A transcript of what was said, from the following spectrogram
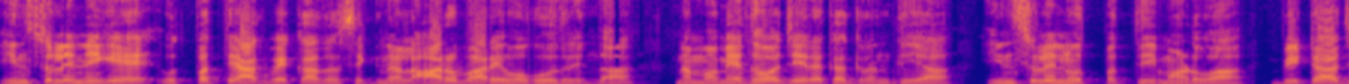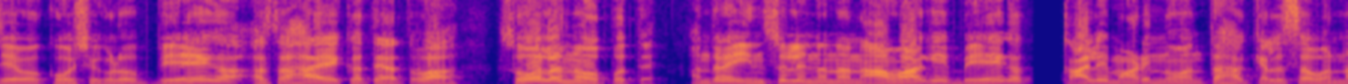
ಇನ್ಸುಲಿನಿಗೆ ಉತ್ಪತ್ತಿ ಆಗಬೇಕಾದ ಸಿಗ್ನಲ್ ಆರು ಬಾರಿ ಹೋಗುವುದರಿಂದ ನಮ್ಮ ಮೇಧೋಜೀರಕ ಗ್ರಂಥಿಯ ಇನ್ಸುಲಿನ್ ಉತ್ಪತ್ತಿ ಮಾಡುವ ಬೀಟಾ ಜೀವಕೋಶಗಳು ಬೇಗ ಅಸಹಾಯಕತೆ ಅಥವಾ ಸೋಲನ್ನು ಒಪ್ಪುತ್ತೆ. ಅಂದರೆ ಇನ್ಸುಲಿನ್ ಅನ್ನ ನಾವಾಗಿ ಬೇಗ ಖಾಲಿ ಮಾಡಿ ಎನ್ನುವಂತಹ ಕೆಲಸವನ್ನ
